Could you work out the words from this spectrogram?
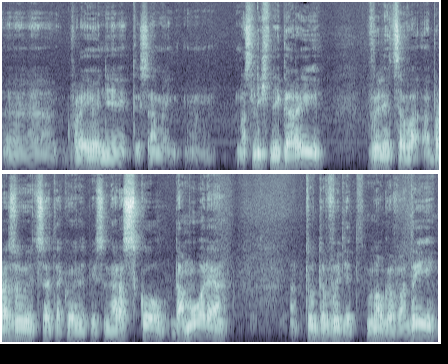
в районе этой самой Масличной горы выльется, образуется такое написано раскол до моря, оттуда выйдет много воды,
